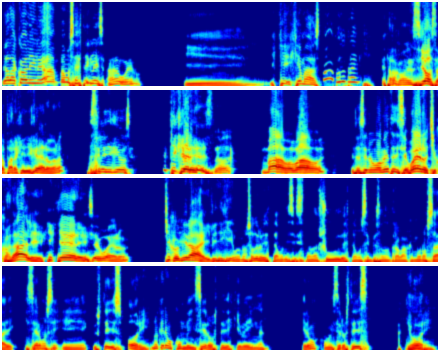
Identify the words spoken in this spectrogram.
¿Y a la cual iglesia? Ah, vamos a esta iglesia. Ah, bueno. ¿Y, ¿y qué, qué más? No, todo tranqui. Estaba como ansiosa para que dijeran, ¿no? Entonces le dijimos, ¿qué quieres? ¿No? Vamos, vamos. Entonces en un momento dice, bueno chicos, dale, ¿qué quieres? Yo, bueno, chicos, mira, y le dijimos, nosotros estamos necesitando ayuda, estamos empezando un trabajo en Buenos Aires, quisiéramos eh, que ustedes oren. No queremos convencer a ustedes que vengan, queremos convencer a ustedes a que oren.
